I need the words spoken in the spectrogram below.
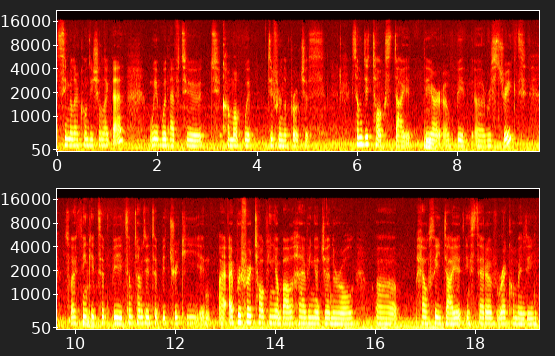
similar condition like that, we would have to, to come up with different approaches. Some detox diet, they mm. are a bit uh, restrict. So I think it's a bit, sometimes it's a bit tricky. And I, I prefer talking about having a general uh, healthy diet instead of recommending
